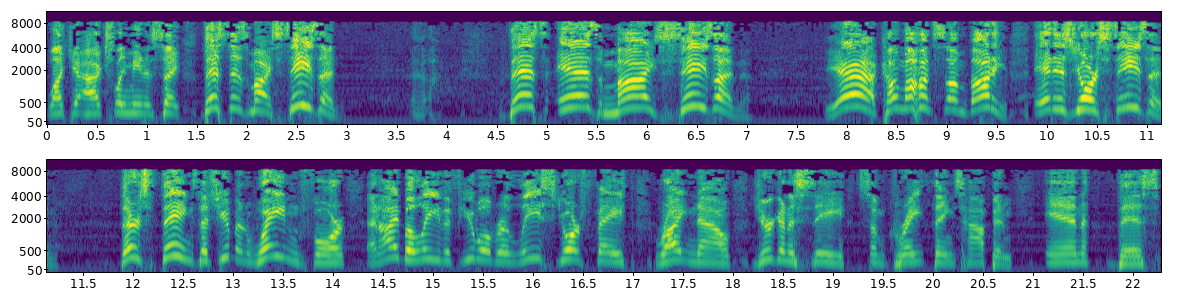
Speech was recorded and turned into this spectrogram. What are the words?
like you actually mean it. Say, this is my season. This is my season. Yeah, come on somebody. It is your season. There's things that you've been waiting for, and I believe if you will release your faith right now, you're gonna see some great things happen in this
